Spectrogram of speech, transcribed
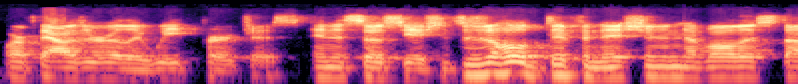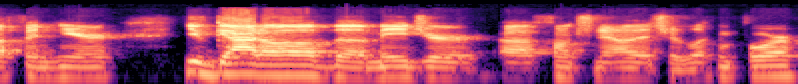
or if that was a really weak purchase in associations. There's a whole definition of all this stuff in here. You've got all of the major uh, functionality that you're looking for.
